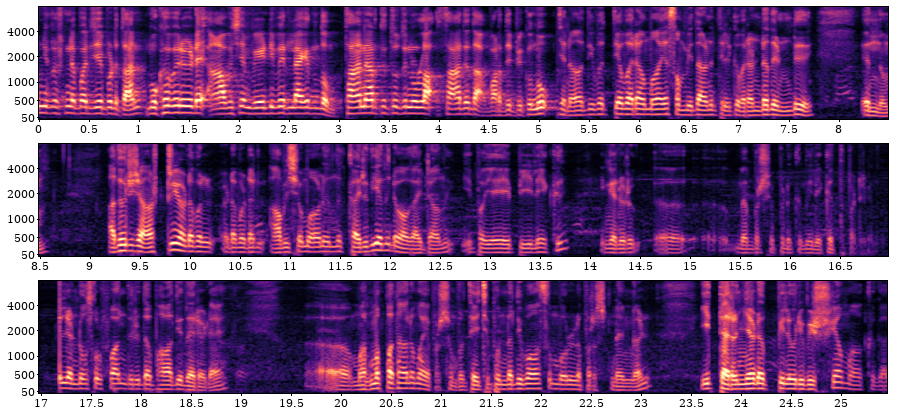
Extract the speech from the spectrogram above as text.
കുഞ്ഞികൃഷ്ണനെ പരിചയപ്പെടുത്താൻ മുഖവരിയുടെ ആവശ്യം വേണ്ടിവരില്ല എന്നതും സ്ഥാനാർത്ഥിത്വത്തിനുള്ള സാധ്യത വർദ്ധിപ്പിക്കുന്നു. ജനാധിപത്യപരമായ സംവിധാനത്തിലേക്ക് വരേണ്ടതുണ്ട് എന്നും അതൊരു രാഷ്ട്രീയ ഇടപെടൽ ഇടപെടൽ ആവശ്യമാണ് എന്ന് കരുതിയതിന്റെ ഭാഗമായിട്ടാണ് ഇപ്പോൾ എ പിയിലേക്ക് ഇങ്ങനൊരു മെമ്പർഷിപ്പ് എടുക്കുന്നതിലേക്ക് എത്തപ്പെട്ടിരുന്നത് സുൽഫാൻ ദുരിതബാധിതരുടെ മർമ്മപ്രധാനമായ പ്രശ്നം പ്രത്യേകിച്ച് പുനരധിവാസം പോലുള്ള പ്രശ്നങ്ങൾ ഈ തെരഞ്ഞെടുപ്പിൽ ഒരു വിഷയമാക്കുക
